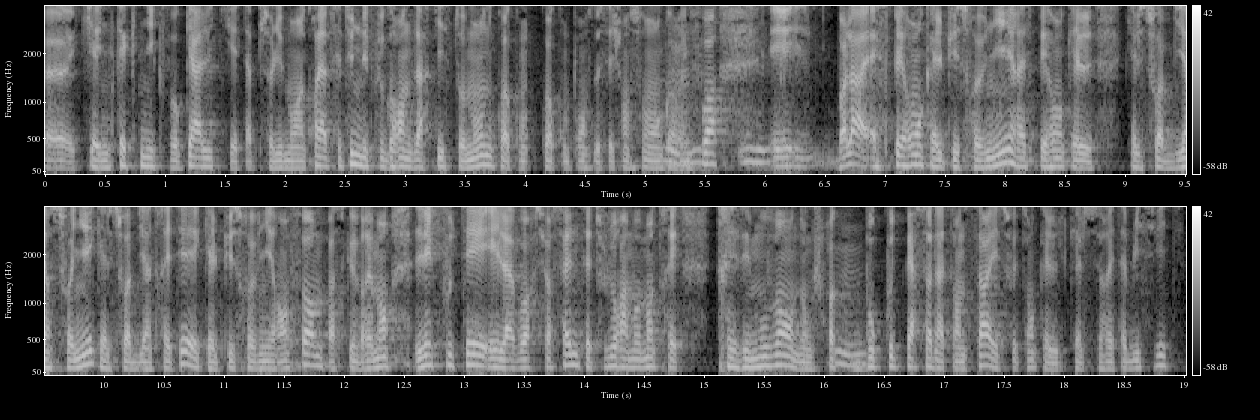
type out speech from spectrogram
euh, qui a une technique vocale qui est absolument incroyable. C'est une des plus grandes artistes au monde, quoi qu'on pense de ses chansons encore une fois. Et voilà, espérons qu'elle puisse revenir, espérons qu'elle soit bien soignée, qu'elle soit bien traitée et qu'elle puisse revenir en forme, parce que vraiment l'écouter et la voir sur scène, c'est toujours un moment très, très émouvant. Donc je crois que beaucoup de personnes attendent ça et souhaitons qu'elle se rétablisse vite.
